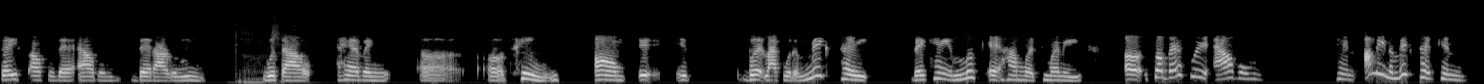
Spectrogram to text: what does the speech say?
based off of that album that I released Gotcha. without having uh, a team. Um, it, it, but like with a mixtape, they can't look at how much money. Uh, so basically, albums can. I mean, a mixtape can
